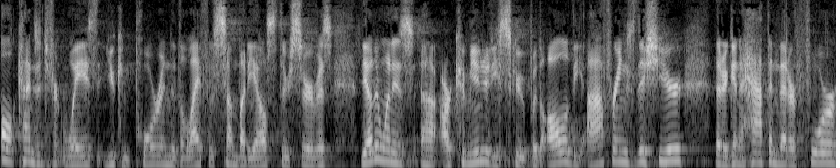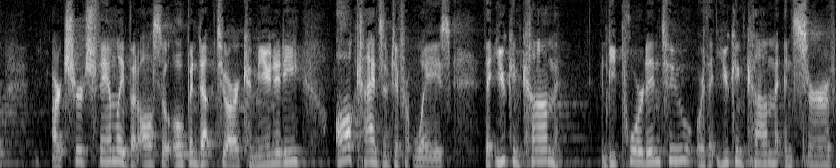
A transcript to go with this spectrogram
all kinds of different ways that you can pour into the life of somebody else through service. The other one is uh, our community scoop with all of the offerings this year that are going to happen that are for our church family, but also opened up to our community. All kinds of different ways that you can come and be poured into, or that you can come and serve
